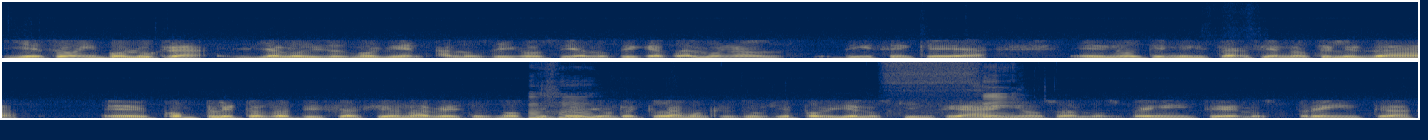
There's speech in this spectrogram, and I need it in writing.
Y eso involucra, ya lo dices muy bien, a los hijos y a las hijas. Algunos dicen que ah, en última instancia no se les da eh, completa satisfacción a veces, ¿no? Siempre hay un reclamo que surge por ahí a los 15 años, o a los 20, a los 30,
